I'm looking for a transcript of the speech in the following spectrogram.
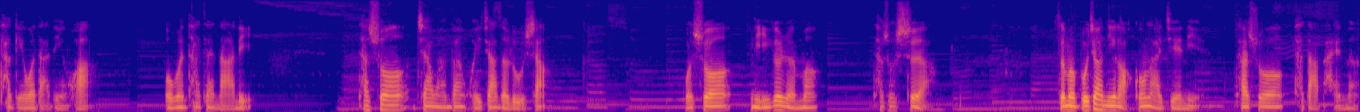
他给我打电话，我问他在哪里。他说加完班回家的路上。我说你一个人吗？他说是啊。怎么不叫你老公来接你？他说他打牌呢，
